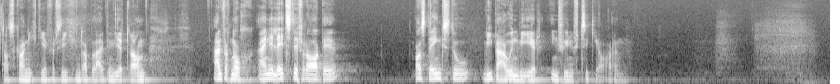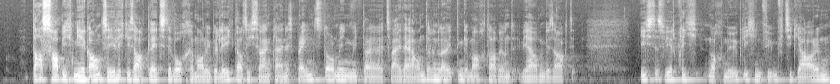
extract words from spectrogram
Das kann ich dir versichern, da bleiben wir dran. Einfach noch eine letzte Frage. Was denkst du, wie bauen wir in 50 Jahren? Das habe ich mir ganz ehrlich gesagt letzte Woche mal überlegt, als ich so ein kleines Brainstorming mit äh, zwei, drei anderen Leuten gemacht habe. Und wir haben gesagt, ist es wirklich noch möglich, in 50 Jahren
